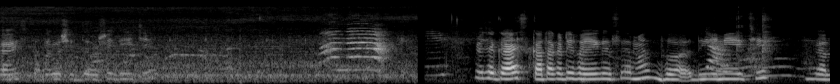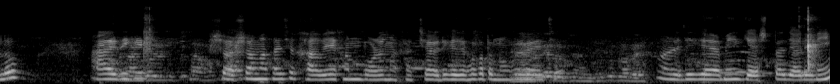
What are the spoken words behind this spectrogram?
গাছ পাতাগুলো সিদ্ধ বসিয়ে দিয়েছি। গাছ কাটাকাটি হয়ে গেছে আমার, ধোয়া, ধুয়ে নিয়েছি, গেল। আর এদিকে শসা মাখাইছে খাবে এখন বড় মাখাচ্ছে। আর এদিকে দেখো কত নোংরা হয়েছে। আর এদিকে আমি গ্যাসটা জ্বালিয়ে নিই।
